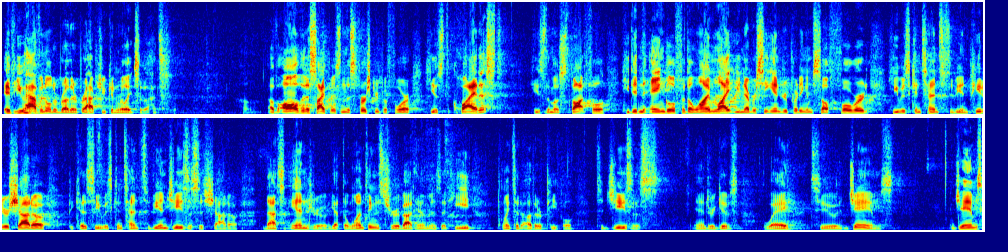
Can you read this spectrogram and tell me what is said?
If you have an older brother, perhaps you can relate to that. Um, of all the disciples in this first group of four, he is the quietest, he's the most thoughtful. He didn't angle for the limelight. You never see Andrew putting himself forward. He was content to be in Peter's shadow because he was content to be in Jesus' shadow. That's Andrew. Yet the one thing that's true about him is that he pointed other people to Jesus. Andrew gives way to James. James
